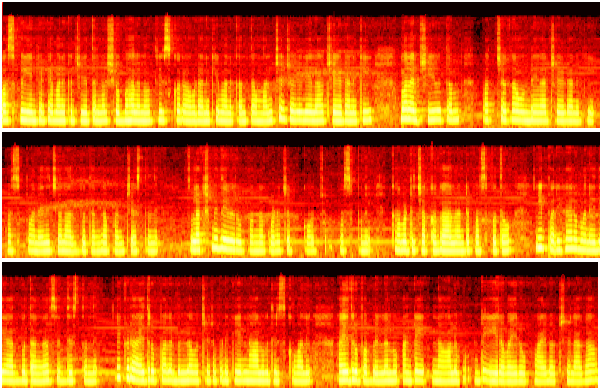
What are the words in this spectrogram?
పసుపు ఏంటంటే మనకి జీవితంలో శుభాలను తీసుకురావడానికి మనకంత మంచి జరిగేలా చేయడానికి మన జీవితం పచ్చగా ఉండేలా చేయడానికి పసుపు అనేది చాలా అద్భుతంగా పనిచేస్తుంది. లక్ష్మీదేవి రూపంగా కూడా చెప్పుకోవచ్చు పసుపుని. కాబట్టి చక్కగా అలాంటి పసుపుతో ఈ పరిహారం అనేది అద్భుతంగా సిద్ధిస్తుంది. ఇక్కడ ఐదు రూపాయల బిళ్ళ వచ్చేటప్పటికి నాలుగు తీసుకోవాలి. ఐదు రూపాయల బిళ్ళలు అంటే నాలుగు అంటే ఇరవై రూపాయలు వచ్చేలాగా.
